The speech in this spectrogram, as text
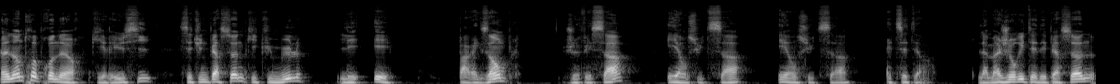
Un entrepreneur qui réussit, c'est une personne qui cumule les et. Par exemple, je fais ça, et ensuite ça, et ensuite ça, etc. La majorité des personnes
